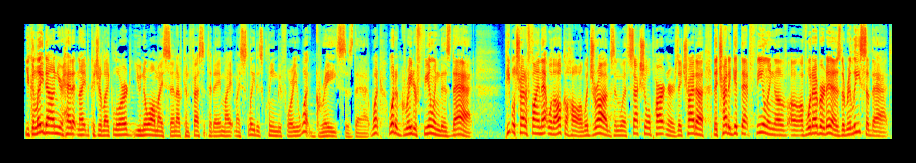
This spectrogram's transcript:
You can lay down your head at night because you're like, Lord, you know all my sin. I've confessed it today. My, my slate is clean before you. What grace is that? What, what a greater feeling is that? People try to find that with alcohol, with drugs, and with sexual partners. They try to, they try to get that feeling of, of whatever it is, the release of that.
